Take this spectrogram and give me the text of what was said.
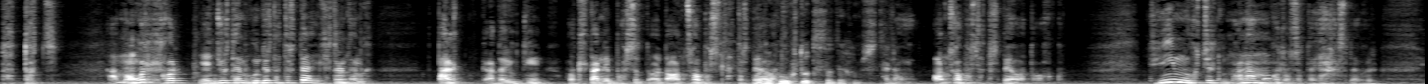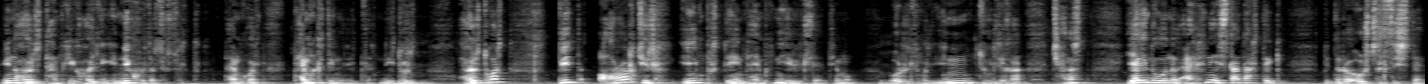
Тодтогц. А Монгол болохоор янжуур тамхи өндөр татвартай электрон тамхи баг одоо юу гэдгийг худалдааны бусад одоо онцгой бус татвартай яваад Хүүхдүүд татаад байх юм шүү дээ. онцгой бус татвартай яваад байгаа байхгүй. Тийм нөхцөлд манай Монгол улс одоо яах ёстой вэ гэхээр энэ хоёр тамхиг хоёулынгийн нэг хуулиар зохицуулдаг. Тамхи бол тамхи гэдэг нэрээр нэгдүгээр. Хоёрдугаарт бид оруулж ирэх импортын тамхины хэрэглээ тийм үү? Өөрөөр хэлбэл энэ зүйлийнхаа чанарт яг нөгөө нэг архины стандартыг бид нөр өөрчилсөн шүү дээ.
